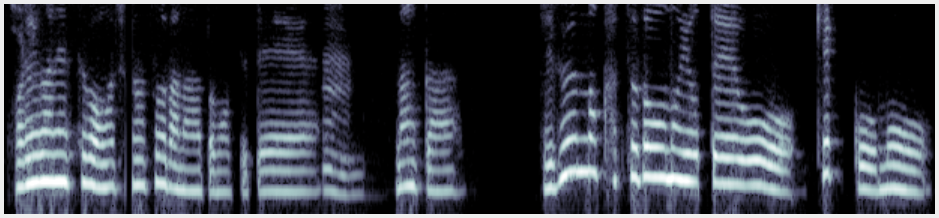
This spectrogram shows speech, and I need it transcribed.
これがね、すごい面白そうだなと思ってて、うん。なんか、自分の活動の予定を結構も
